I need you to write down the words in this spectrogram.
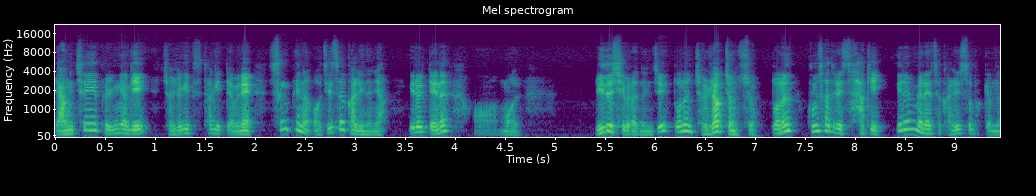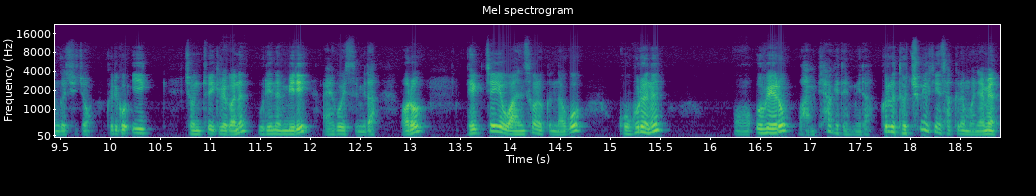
양측의 병력이 전력이 비슷하기 때문에 승패는 어디서 갈리느냐? 이럴 때는 어, 뭐 리더십이라든지 또는 전략 전술 또는 군사들의 사기 이런 면에서 갈릴 수밖에 없는 것이죠. 그리고 이 전투의 결과는 우리는 미리 알고 있습니다. 바로 백제의 완성을 끝나고 고구려는 어, 의외로 완패하게 됩니다. 그리고 더 충격적인 사건은 뭐냐면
